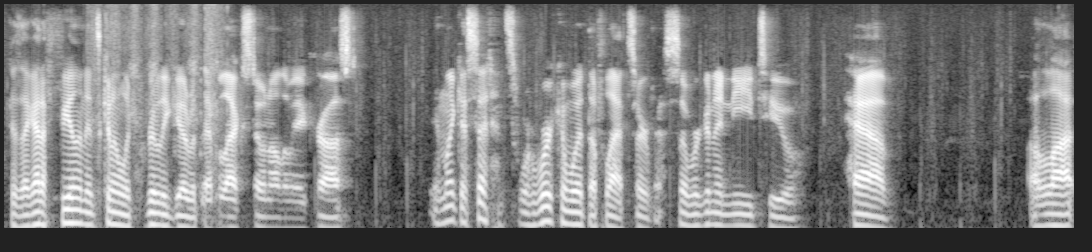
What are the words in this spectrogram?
Because I got a feeling it's going to look really good with that blackstone all the way across. And like I said, it's, we're working with a flat surface, so we're going to need to have a lot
